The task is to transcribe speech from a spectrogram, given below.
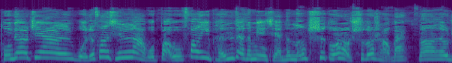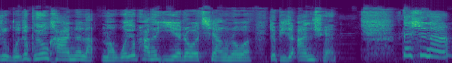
捅掉这样我就放心了。我把我放一盆在他面前，他能吃多少吃多少呗，那我就我就不用看着了，那我就怕他噎着我呛着我，这比较安全。但是呢，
